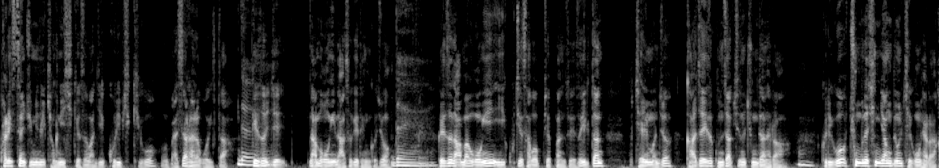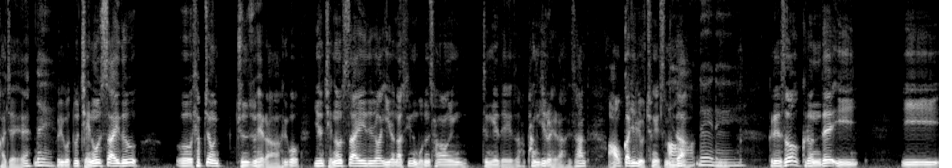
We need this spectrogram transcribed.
팔레스타인 주민을 격리시켜서 완전히 고립시키고 어, 말살하고 있다. 네. 그래서 이제 남아공이 나서게 된 거죠. 네. 그래서 남아공이 이 국제사법재판소에서 일단 제일 먼저 가자에서 군사 액션을 중단해라. 음. 그리고 충분한 식량 등을 제공해라 가자에. 네. 그리고 또 제노사이드 어, 협정을 준수해라. 그리고 이런 제노사이드가 일어날 수 있는 모든 상황 등에 대해서 방지를 해라. 그래서 한 아홉 가지를 요청했습니다. 아, 네네. 음. 그래서 그런데 이, 이,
